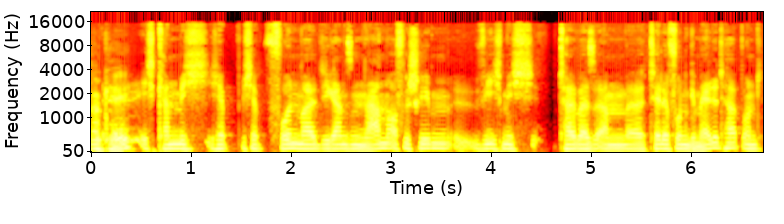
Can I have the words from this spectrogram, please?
Okay. äh, ich kann mich, ich habe ich hab vorhin mal die ganzen Namen aufgeschrieben, wie ich mich teilweise am äh, Telefon gemeldet habe. Und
